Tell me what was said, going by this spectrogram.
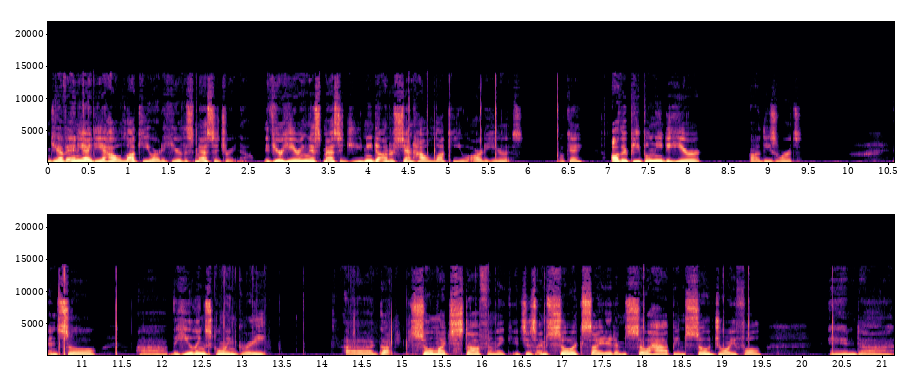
Do you have any idea how lucky you are to hear this message right now? If you're hearing this message, you need to understand how lucky you are to hear this. Okay? Other people need to hear uh, these words. And so uh, the healing's going great. Uh, got so much stuff and like it's just I'm so excited. I'm so happy. I'm so joyful. And uh,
